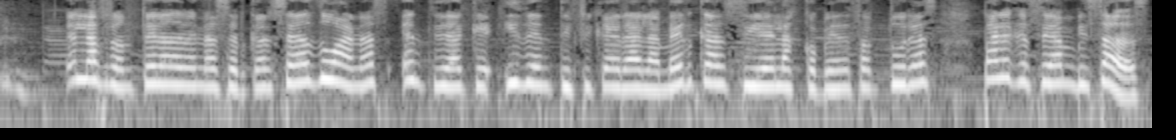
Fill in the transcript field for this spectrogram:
En la frontera deben acercarse a aduanas, entidad que identificará la mercancía y las copias de facturas para que sean visadas,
